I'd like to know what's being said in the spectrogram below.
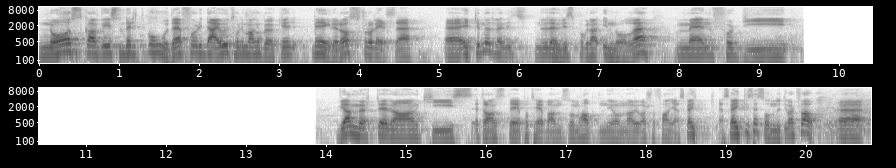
nå skal vi snu det litt på hodet, for det er jo utrolig mange bøker vegrer oss for å lese. Eh, ikke nødvendigvis, nødvendigvis pga. innholdet, men fordi Vi har møtt en eller annen kis et eller annet sted på T-banen som hadde den i hånda. Og vi var så faen, jeg skal, ikke, jeg skal ikke se sånn ut, i hvert fall. Eh,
